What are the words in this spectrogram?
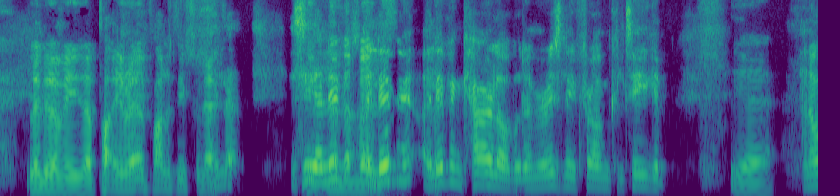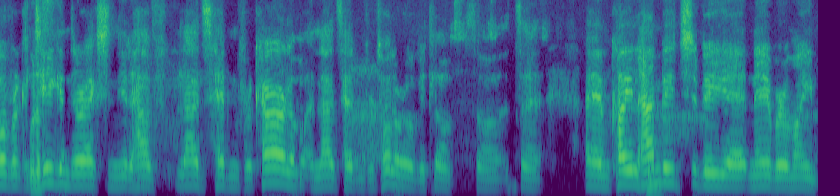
Look at him, he's a, po- real politician. I You see, I live, I live, in, I live in Carlow, but I'm originally from Kiltegan. yeah. And over if- direction, you'd have lads heading for Carlow and lads heading for Tullow will be close. So it's a um, Kyle Hambidge should be a neighbour of mine.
